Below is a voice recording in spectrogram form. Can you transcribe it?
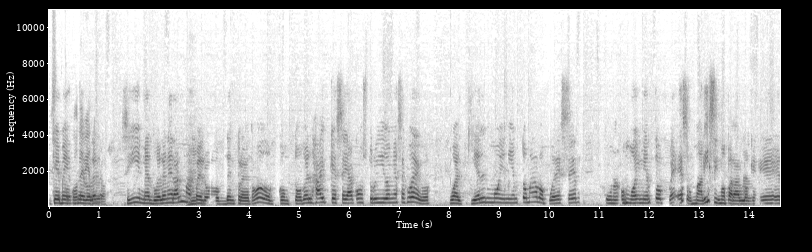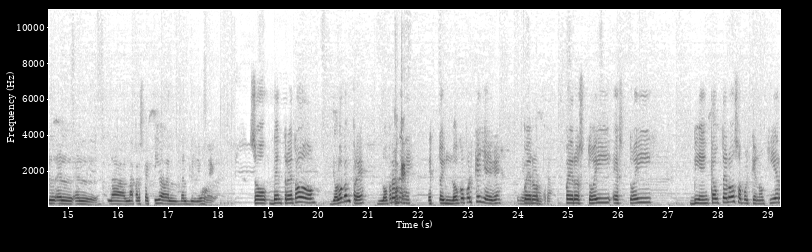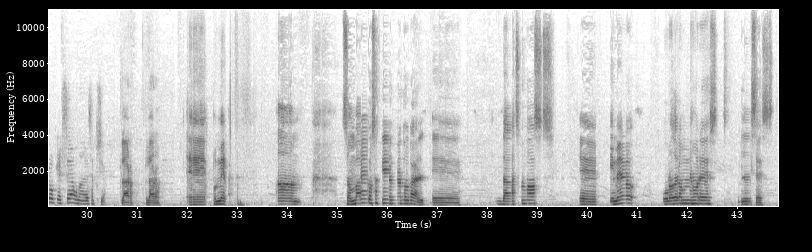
Que me, duele, duro. sí, me duele en el alma, pero dentro de todo, con todo el hype que se ha construido en ese juego, cualquier movimiento malo puede ser una- un movimiento, pues eso, malísimo para lo que es el- el- el- la, la perspectiva del, del videojuego. So, dentro de todo, yo lo compré, lo preordené, estoy loco porque llegue, Yo pero- pero estoy, estoy bien cauteloso porque no quiero que sea una decepción. Claro, claro. Eh, pues mira, um, son varias cosas que yo quiero tocar. Eh, The Last of Us, eh, primero, uno de los mejores lápices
